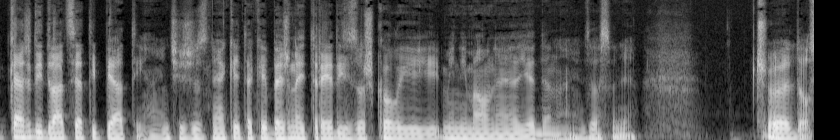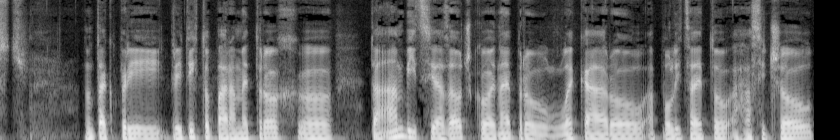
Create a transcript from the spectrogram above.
každý 25. Čiže z nejakej takej bežnej triedy zo školy minimálne jeden v zásade. Čo je dosť. No tak pri, pri týchto parametroch uh, tá ambícia zaočkovať najprv lekárov a policajtov a hasičov,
